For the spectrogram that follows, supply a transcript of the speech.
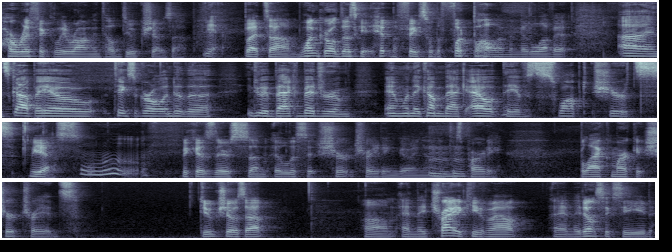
horrifically wrong until Duke shows up. Yeah. But um, one girl does get hit in the face with a football in the middle of it. Uh, and Scott Baio takes a girl into the into a back bedroom, and when they come back out, they have swapped shirts. Yes. Ooh. Because there's some illicit shirt trading going on at this Mhm. party. Black market shirt trades. Duke shows up, um, and they try to keep him out, and they don't succeed.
